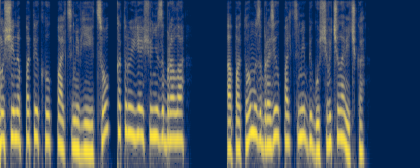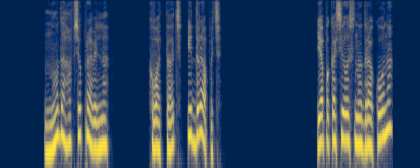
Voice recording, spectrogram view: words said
Мужчина потыкал пальцами в яйцо, которое я еще не забрала, а потом изобразил пальцами бегущего человечка. Ну да, все правильно. Хватать и драпать. Я покосилась на дракона,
